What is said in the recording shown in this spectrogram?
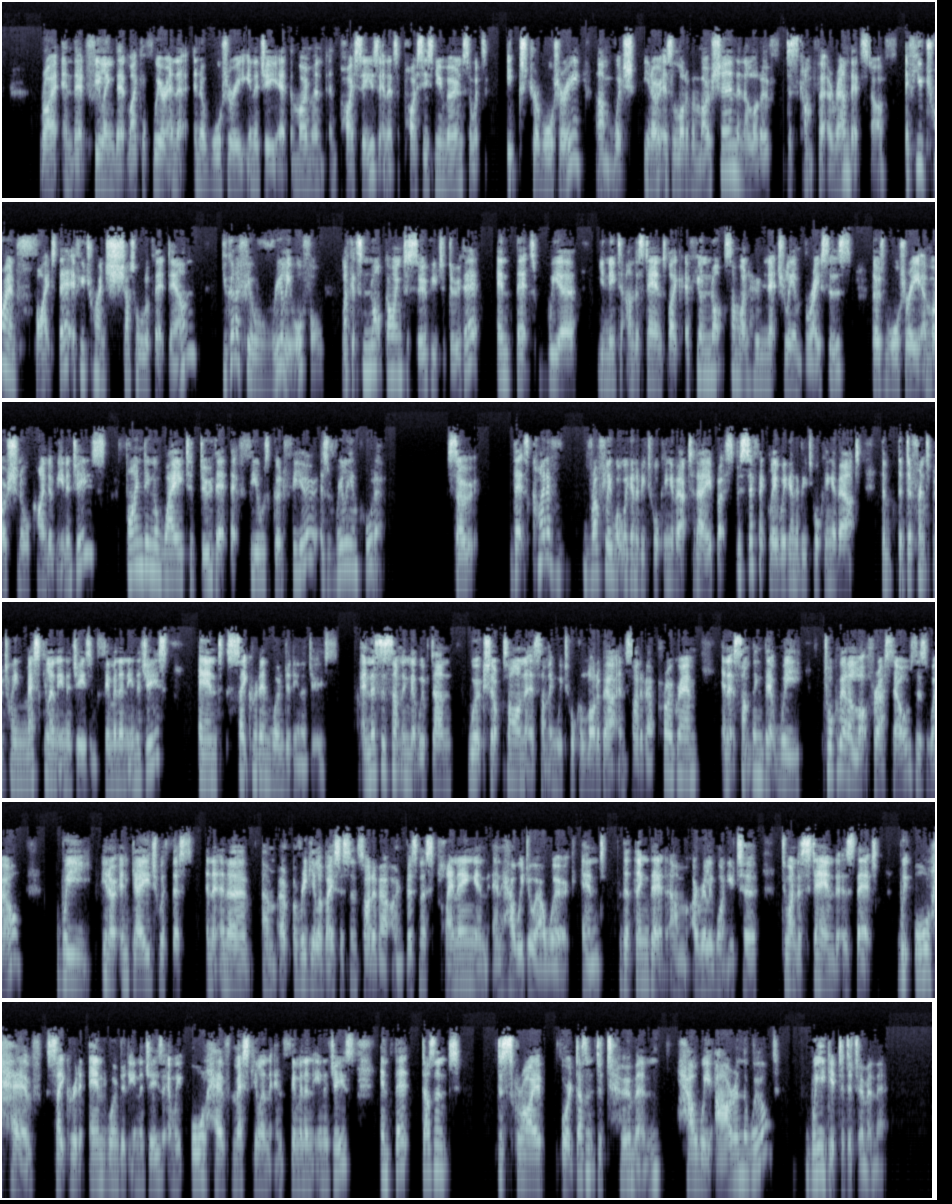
right? And that feeling that like if we're in a in a watery energy at the moment in pisces and it's a pisces new moon so it's extra watery um, which you know is a lot of emotion and a lot of discomfort around that stuff. If you try and fight that if you try and shut all of that down you're going to feel really awful. Like it's not going to serve you to do that. And that's where you need to understand like if you're not someone who naturally embraces those watery emotional kind of energies finding a way to do that that feels good for you is really important. So that's kind of roughly what we're going to be talking about today but specifically we're going to be talking about the, the difference between masculine energies and feminine energies and sacred and wounded energies. And this is something that we've done workshops on. It's something we talk a lot about inside of our program and it's something that we talk about a lot for ourselves as well. We, you know, engage with this in a, in a, um, a, regular basis inside of our own business planning and, and how we do our work. And the thing that um, I really want you to to understand is that we all have sacred and wounded energies, and we all have masculine and feminine energies, and that doesn't describe or it doesn't determine how we are in the world we get to determine that.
